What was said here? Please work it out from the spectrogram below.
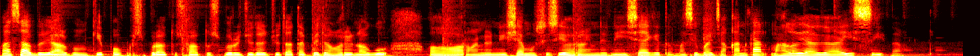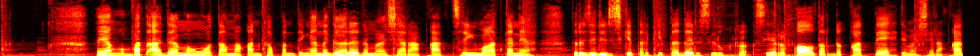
Masa beli album K-popers beratus-ratus berjuta-juta tapi dengerin lagu uh, orang Indonesia musisi orang Indonesia gitu? Masih bajakan kan? Malu ya guys gitu Nah, yang keempat ada mengutamakan kepentingan negara dan masyarakat. Sering banget kan ya terjadi di sekitar kita dari circle terdekat deh di masyarakat.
